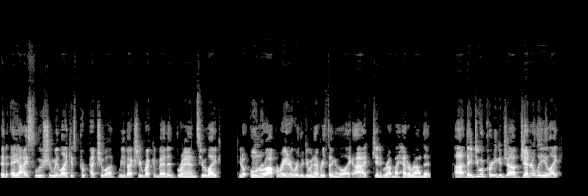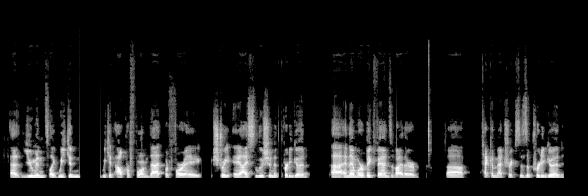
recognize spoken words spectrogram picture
an AI solution we like is Perpetua. We've actually recommended brands who like, you know, owner operator where they're doing everything and they're like, I can't even wrap my head around it. Uh, they do a pretty good job. Generally, like as humans, like we can we can outperform that. But for a straight AI solution, it's pretty good. Uh, and then we're big fans of either uh, Teikametrics is a pretty good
